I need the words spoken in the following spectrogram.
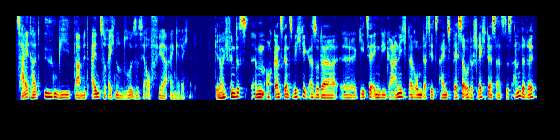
Zeit halt irgendwie damit einzurechnen und so ist es ja auch fair eingerechnet. Genau, ich finde es ähm, auch ganz, ganz wichtig. Also da äh, geht es ja irgendwie gar nicht darum, dass jetzt eins besser oder schlechter ist als das andere.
